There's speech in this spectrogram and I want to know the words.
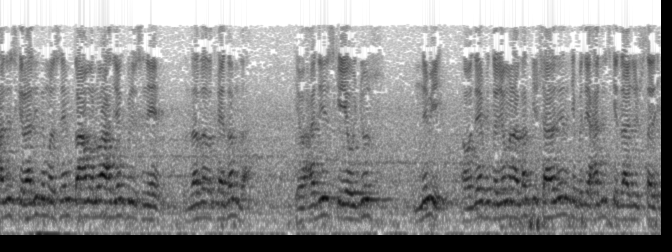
حدیث کی راضی مسلم تام الواحد ایک پولیس نے دادا قیدم دا. یہ حدیث کی یہ وجوز نبی اور دے پھر ترجمہ نقل کی شاہدین کہ بدی حدیث کی داجش سرے.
